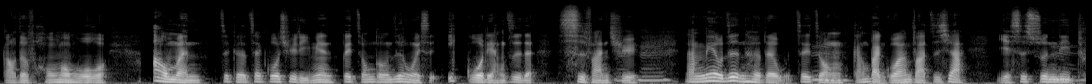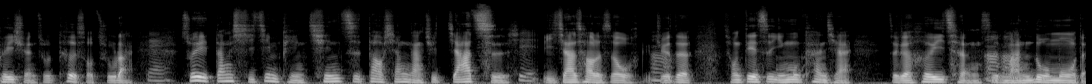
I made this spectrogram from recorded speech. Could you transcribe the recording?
搞得红红火火。澳门这个在过去里面被中共认为是一国两制的示范区，嗯、那没有任何的这种港版国安法之下，也是顺利推选出特首出来。对、嗯，所以当习近平亲自到香港去加持李家超的时候，我觉得从电视荧幕看起来。这个贺一诚是蛮落寞的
